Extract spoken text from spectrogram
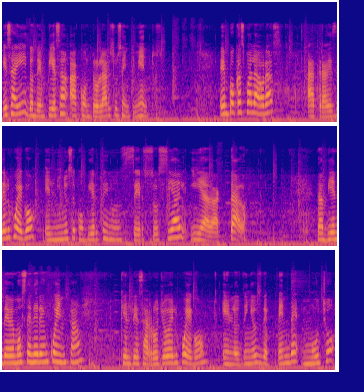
Es ahí donde empieza a controlar sus sentimientos. En pocas palabras, a través del juego, el niño se convierte en un ser social y adaptado. También debemos tener en cuenta que el desarrollo del juego en los niños depende mucho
